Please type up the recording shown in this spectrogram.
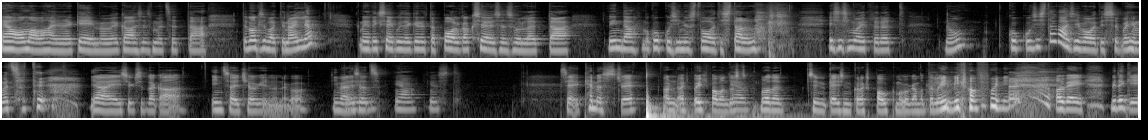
hea omavaheline keemia või ka selles mõttes, et äh, ta maksab alati nalja. näiteks see, kui ta kirjutab pool kaks öösel sulle, et äh, Linda, ma kukkusin just voodist alla. ja siis ma ütlen, et no kuku siis tagasi voodisse põhimõtteliselt. ja ei, siuksed väga inside joke'id on nagu imelised. jaa, just. see chemistry on, oih, oih, vabandust ma loodan, et siin käisin korraks paukuma kogemata, lõin mikrofoni. okei okay,, kuidagi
